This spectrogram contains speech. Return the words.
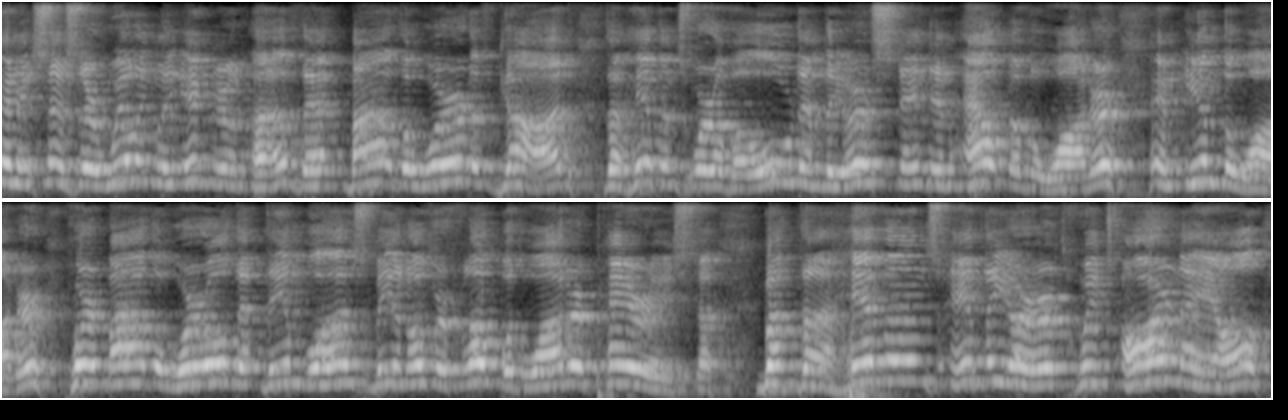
And it says they're willingly ignorant of that by the word of God the heavens were of old, and the earth standing out of the water and in the water, whereby the world that then was, being overflowed with water, perished. But the heavens and the earth, which are now,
